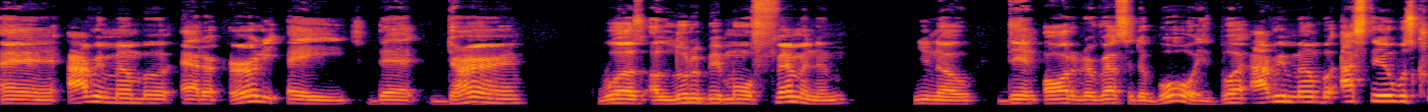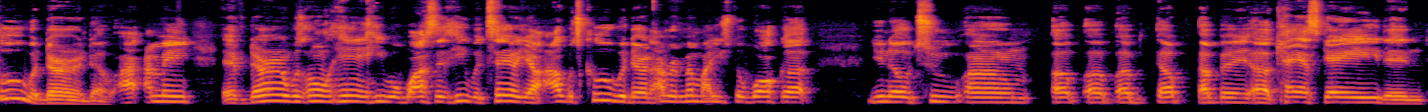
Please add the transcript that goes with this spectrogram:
And I remember at an early age that Darren was a little bit more feminine, you know, than all of the rest of the boys. But I remember I still was cool with Darren though. I, I mean, if Darren was on hand, he would watch this, he would tell y'all I was cool with Darren. I remember I used to walk up you know, to um up up up up up a uh, Cascade and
